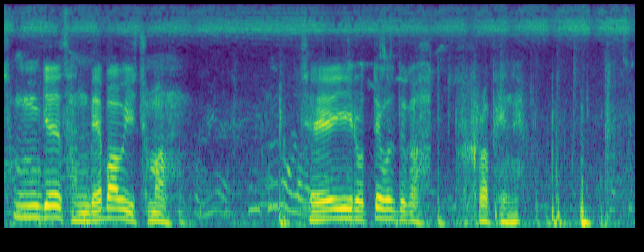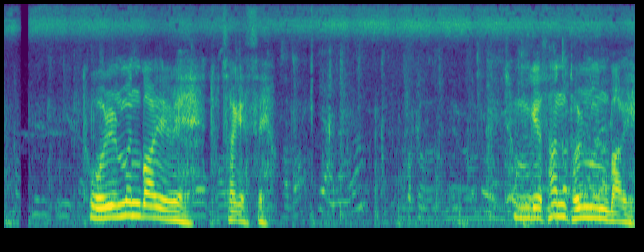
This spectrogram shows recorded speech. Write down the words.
청계산 매바위 조망 제2 롯데월드가 바로 앞에 있네요. 돌문바위에 도착했어요. 청계산 돌문바위.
